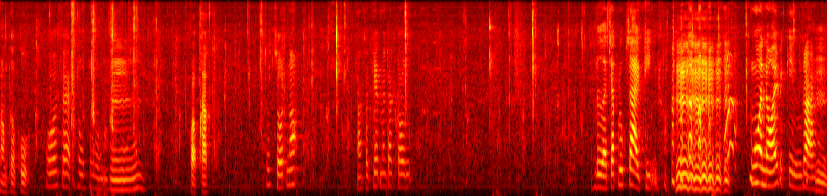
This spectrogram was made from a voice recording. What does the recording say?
ลองตัวคู่โอ้แซ่บทุกคนอืมกรอบครับสดๆเนาะเอาสเก็ตมันจากต้นเหลือจากลูกชายกิน ง่วนน้อยไปกินค่ะ อืม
